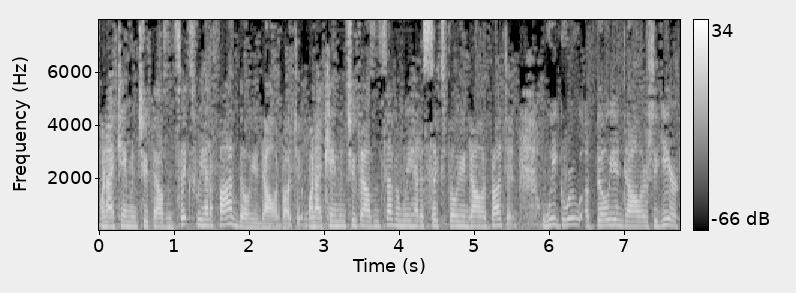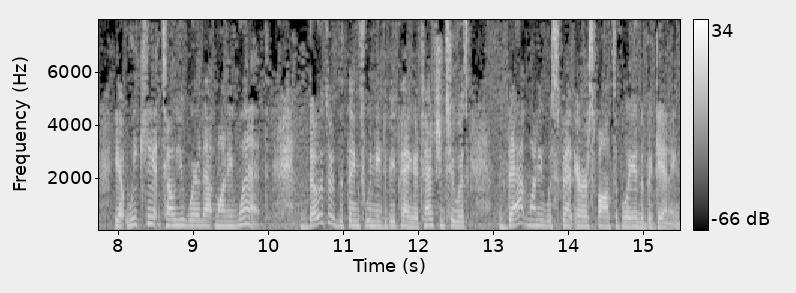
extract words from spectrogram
When I came in 2000, 2006, we had a $5 billion budget. When I came in 2007, we had a $6 billion budget. We grew a billion dollars a year, yet we can't tell you where that money went. Those are the things we need to be paying attention to is that money was spent irresponsibly in the beginning.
